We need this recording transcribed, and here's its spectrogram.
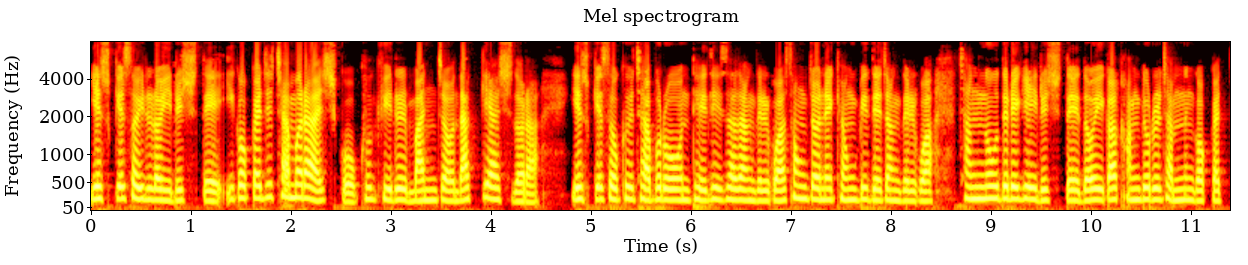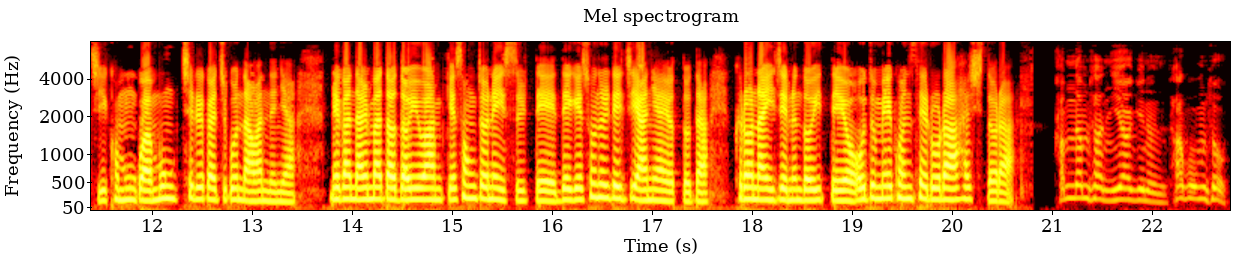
예수께서 일러 이르시되 이것까지 참으라 하시고 그 귀를 만져 낫게 하시더라. 예수께서 그 잡으러 온 대제사장들과 성전의 경비대장들과 장로들에게 이르시되 너희가 강도를 잡는 것 같이 검과 뭉치를 가지고 나왔느냐 내가 날마다 너희와 함께 성전에 있을 때 내게 손을 대지 아니하였도다 그러나 이제는 너희 때여 어둠의 권세로라 하시더라 감남산 이야기는 사보음석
